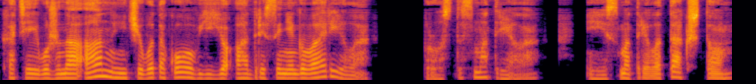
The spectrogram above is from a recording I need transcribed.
хотя его жена Анна ничего такого в ее адрес и не говорила. Просто смотрела. И смотрела так, что...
